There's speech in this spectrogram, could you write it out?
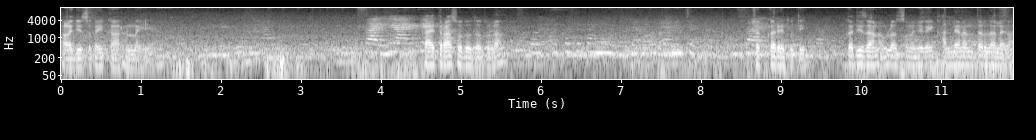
काळजीचं काही कारण नाही आहे काय त्रास होत होता तुला? चक्कर येत होती. कधी जाणवलं असं? म्हणजे काही खाल्ल्यानंतर झालं का?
